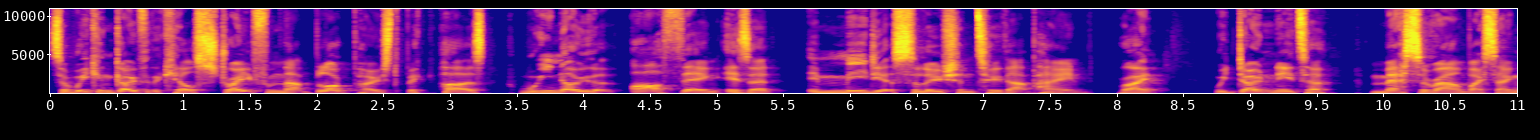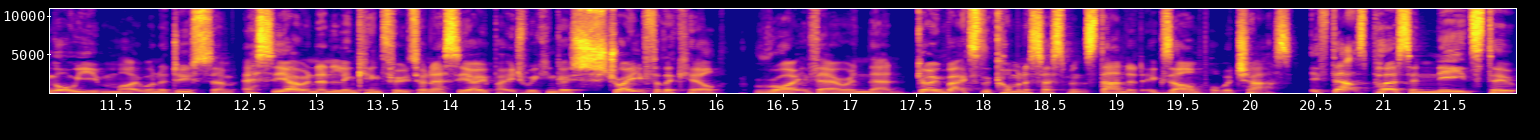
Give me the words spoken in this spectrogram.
So we can go for the kill straight from that blog post because we know that our thing is an immediate solution to that pain, right? We don't need to mess around by saying, oh, you might want to do some SEO and then linking through to an SEO page. We can go straight for the kill right there and then. Going back to the Common Assessment Standard example with CHAS, if that person needs to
